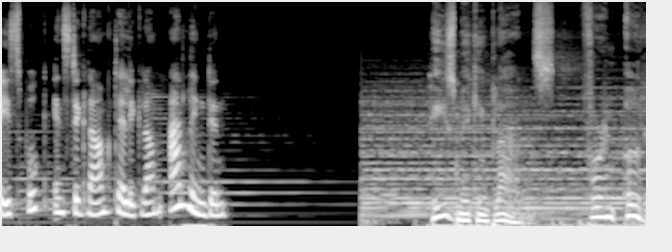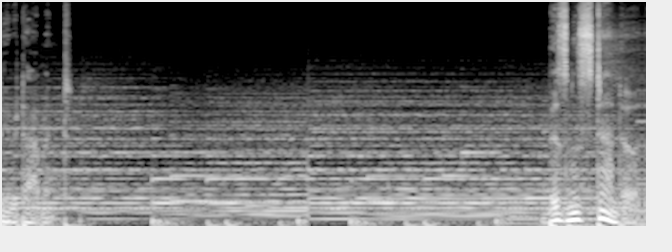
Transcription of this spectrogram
Facebook, Instagram, Telegram, and LinkedIn. He's making plans for an early retirement. Business Standard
